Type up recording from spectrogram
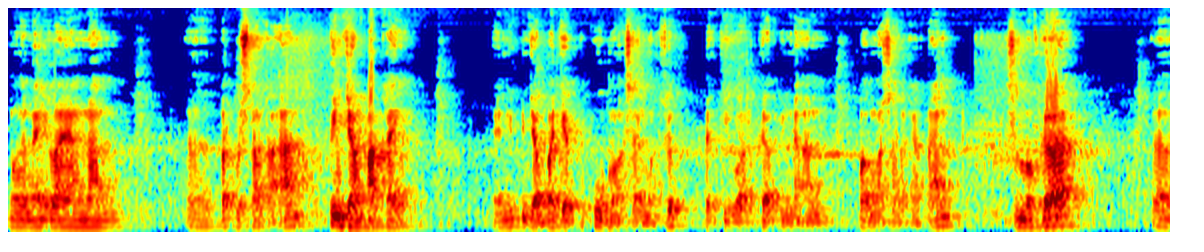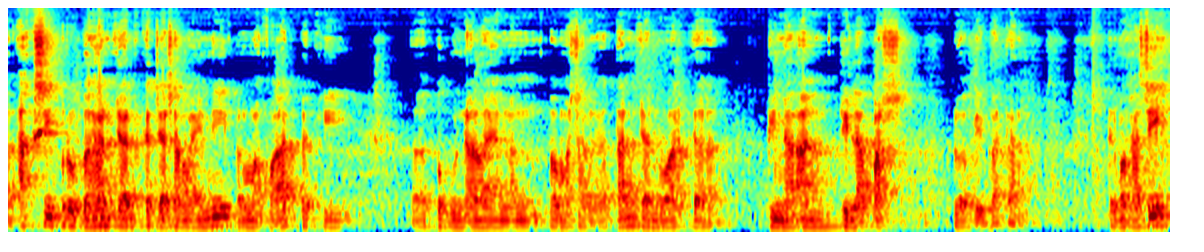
mengenai layanan e, perpustakaan pinjam pakai ini pinjam pakai buku saya maksud bagi warga binaan pemasyarakatan. Semoga eh, aksi perubahan dan kerjasama ini bermanfaat bagi pengguna layanan pemasyarakatan dan warga binaan di lapas 2B Batang. Terima kasih.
